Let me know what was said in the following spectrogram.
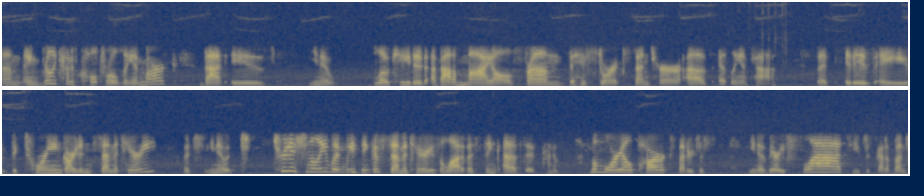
um, and really kind of cultural landmark that is, you know, located about a mile from the historic center of Atlanta. But it is a Victorian garden cemetery, which, you know, traditionally, when we think of cemeteries, a lot of us think of those kind of memorial parks that are just, you know, very flat. You've just got a bunch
